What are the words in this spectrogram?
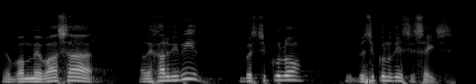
me, vas a, a dejar vivir. Versículo, versículo 16.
